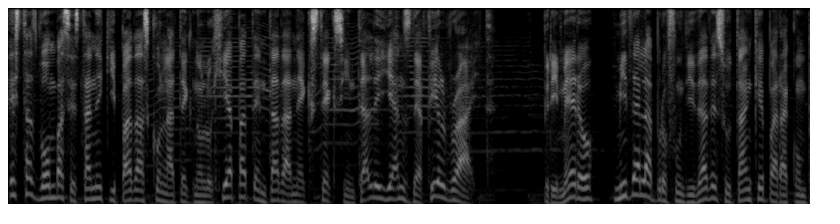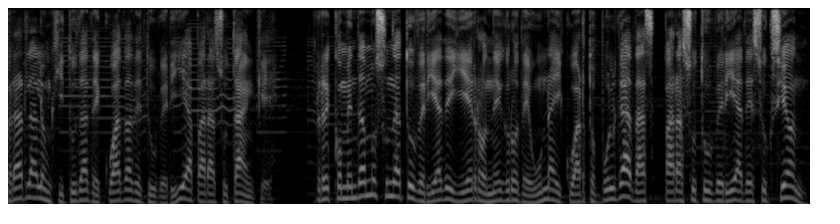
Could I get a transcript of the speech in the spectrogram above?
Estas bombas están equipadas con la tecnología patentada Nextex Intelligence de Fieldright. Primero, mida la profundidad de su tanque para comprar la longitud adecuada de tubería para su tanque. Recomendamos una tubería de hierro negro de 1 y cuarto pulgadas para su tubería de succión.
